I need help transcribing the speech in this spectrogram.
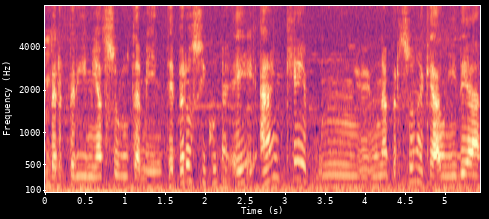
Mm. per primi, assolutamente, però sicuramente è anche mm, una persona che ha un'idea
